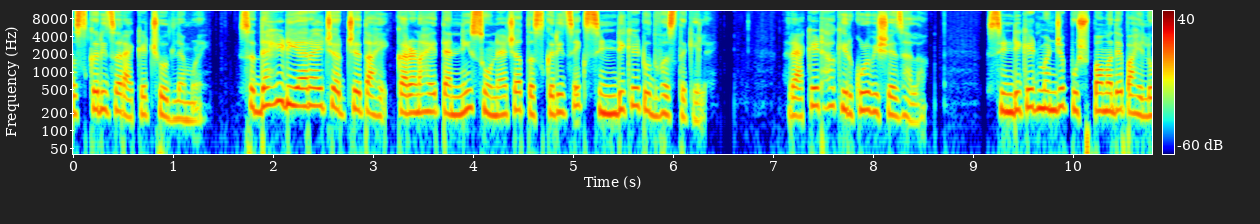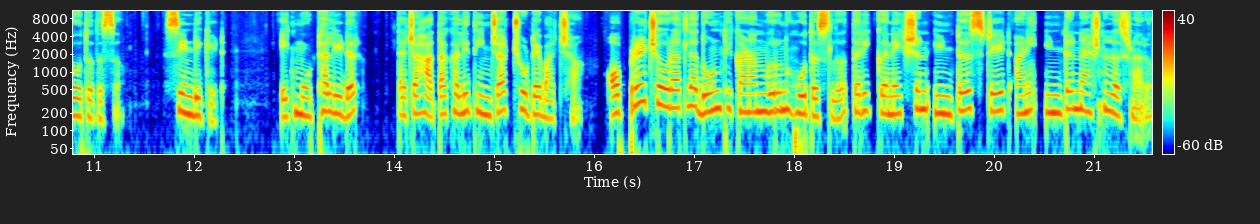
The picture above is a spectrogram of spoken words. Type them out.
तस्करीचं रॅकेट शोधल्यामुळे. सध्या ही डी आर आय चर्चेत आहे कारण आहे त्यांनी सोन्याच्या तस्करीचे एक सिंडिकेट उद्ध्वस्त केलंय. रॅकेट हा किरकोळ विषय झाला. सिंडिकेट म्हणजे पुष्पामध्ये पाहिलं होतं तसं. सिंडिकेट एक मोठा लीडर त्याच्या हाताखाली तीन चार छोटे बादशाह. ऑपरेट शहरातल्या दोन ठिकाणांवरून होत असलं तरी कनेक्शन इंटरस्टेट आणि इंटरनॅशनल असणारं.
